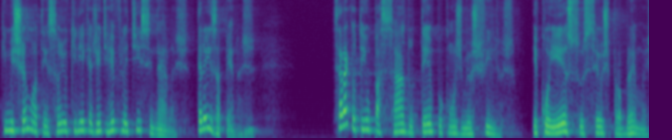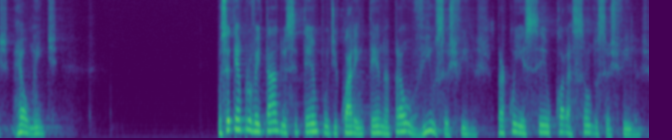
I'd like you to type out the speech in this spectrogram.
que me chamam a atenção e eu queria que a gente refletisse nelas. Três apenas. Será que eu tenho passado tempo com os meus filhos e conheço os seus problemas realmente? Você tem aproveitado esse tempo de quarentena para ouvir os seus filhos, para conhecer o coração dos seus filhos.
